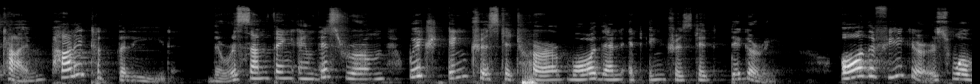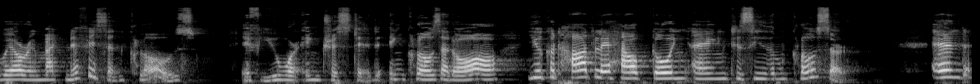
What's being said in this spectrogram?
time, Polly took the lead. There was something in this room which interested her more than it interested Diggory. All the figures were wearing magnificent clothes. If you were interested in clothes at all, you could hardly help going in to see them closer. And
